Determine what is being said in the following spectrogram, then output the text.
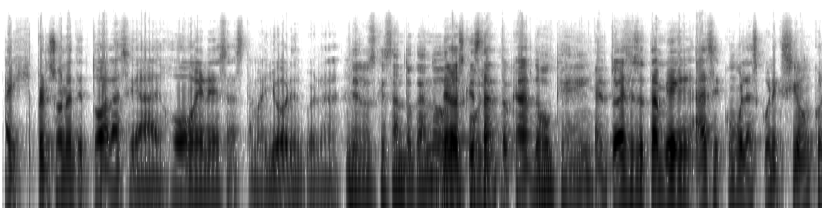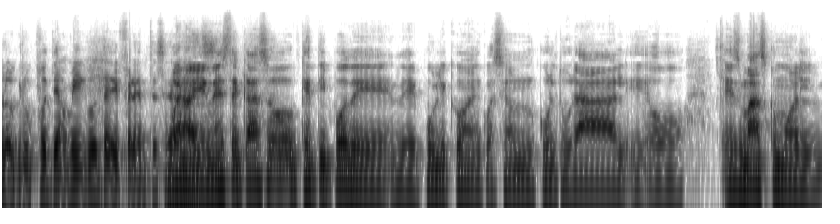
hay personas de todas las edades, jóvenes hasta mayores, ¿verdad? ¿De los que están tocando? De los que están tocando. Ok. Entonces eso también hace como la conexión con los grupos de amigos de diferentes edades. Bueno, y en este caso, ¿qué tipo de, de público en cuestión cultural o es más como el,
